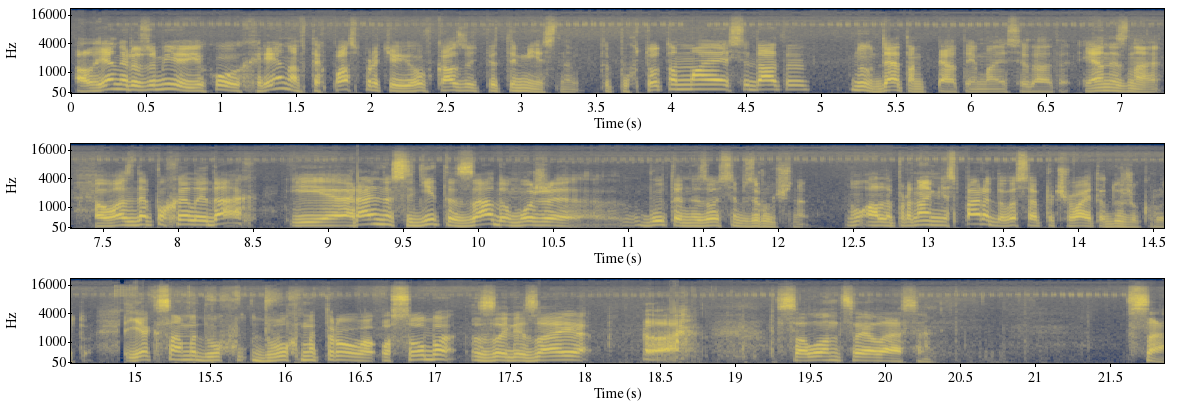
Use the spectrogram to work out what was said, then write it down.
Але я не розумію, якого хрена в техпаспорті його вказують п'ятимісним. Типу, хто там має сідати? Ну, де там п'ятий має сідати? Я не знаю. А у вас де похилий дах, і реально сидіти ззаду може бути не зовсім зручно. Ну, але принаймні спереду ви себе почуваєте дуже круто. Як саме двох, двохметрова особа залізає а, в салон CLS? Все.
